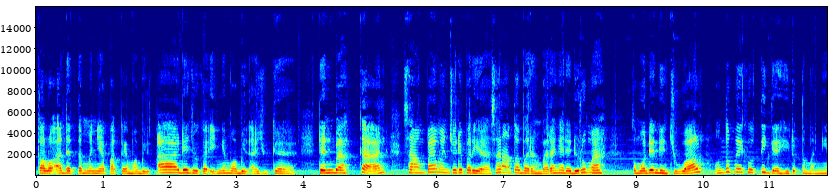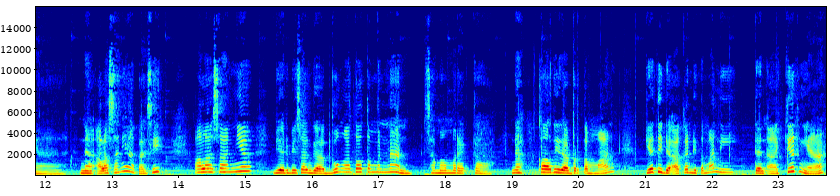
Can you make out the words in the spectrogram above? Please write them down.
Kalau ada temennya pakai mobil A, dia juga ingin mobil A juga. Dan bahkan sampai mencuri perhiasan atau barang-barang yang ada di rumah kemudian dijual untuk mengikuti gaya hidup temannya. Nah, alasannya apa sih? Alasannya biar bisa gabung atau temenan sama mereka. Nah, kalau tidak berteman, dia tidak akan ditemani dan akhirnya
